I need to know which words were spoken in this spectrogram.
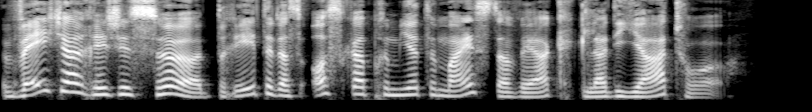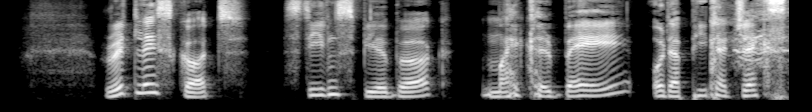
Welcher Regisseur drehte das Oscar-prämierte Meisterwerk Gladiator? Ridley Scott, Steven Spielberg, Michael Bay oder Peter Jackson?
